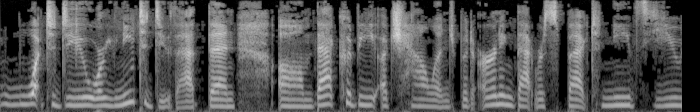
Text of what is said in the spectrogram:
what to do or you need to do that, then um, that could be a challenge. But earning that respect needs you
